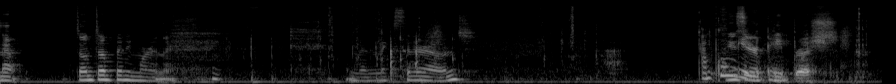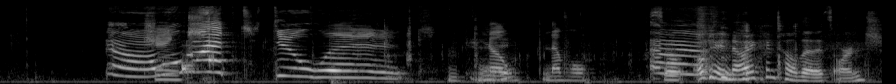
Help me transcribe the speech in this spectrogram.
Okay. Now, don't dump any more in there. And then mix it around. I'm going Use to your get the paint. paintbrush. No, Jinx. let's do it. Okay. No, never. So, okay, now I can tell that it's orange.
